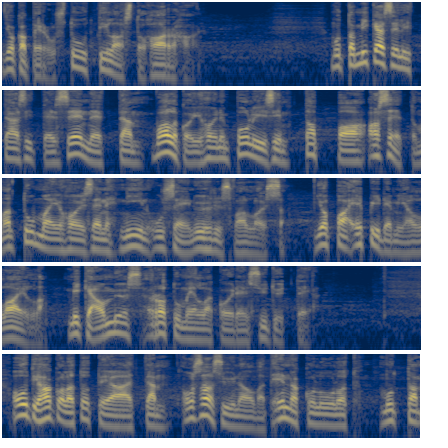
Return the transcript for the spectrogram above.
joka perustuu tilastoharhaan. Mutta mikä selittää sitten sen, että valkoihoinen poliisi tappaa aseettoman tummaihoisen niin usein Yhdysvalloissa, jopa epidemian lailla, mikä on myös rotumellakoiden sytyttäjä? Outi Hakola toteaa, että osa syynä ovat ennakkoluulot, mutta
